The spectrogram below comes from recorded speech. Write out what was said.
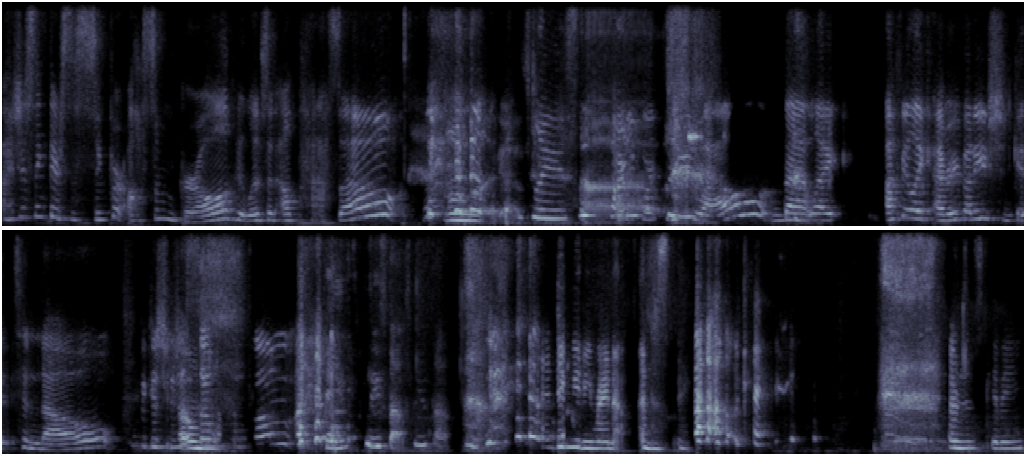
I just think there's a super awesome girl who lives in El Paso. Oh my god, please. This part of Work to Be Well that like I feel like everybody should get to know because she's just oh. so awesome. please, please stop. Please stop. Ending meeting right now. I'm just kidding. okay. I'm just kidding.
